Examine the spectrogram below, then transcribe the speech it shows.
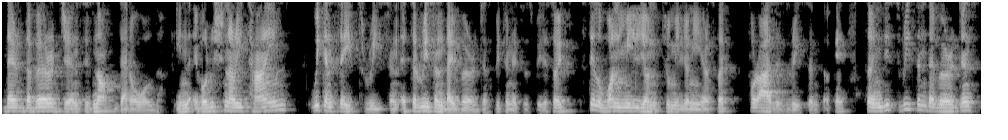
Their divergence is not that old. In evolutionary times, we can say it's recent. It's a recent divergence between the two species. So it's still one million, two million years, but for us it's recent. Okay. So in this recent divergence,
